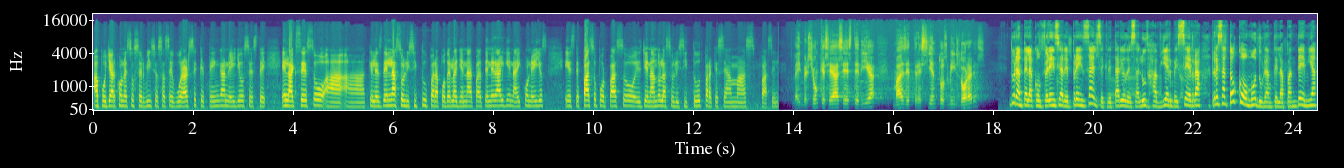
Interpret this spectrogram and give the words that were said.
apoyar con esos servicios, asegurarse que tengan ellos este, el acceso a, que les den la solicitud para poderla llenar, para tener a alguien ahí con ellos este, paso por paso eh, llenando la solicitud para que sea más fácil. La inversión que se hace este día, más de 300 mil dólares durante la conferencia de prensa, el secretario de Salud Javier Becerra resaltó cómo durante la pandemia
